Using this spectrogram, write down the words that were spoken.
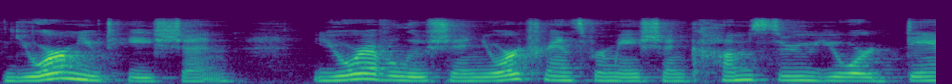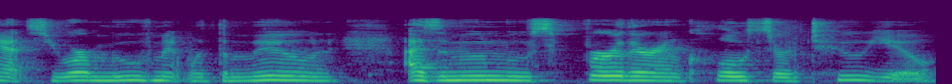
Your mutation, your evolution, your transformation comes through your dance, your movement with the moon as the moon moves further and closer to you.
